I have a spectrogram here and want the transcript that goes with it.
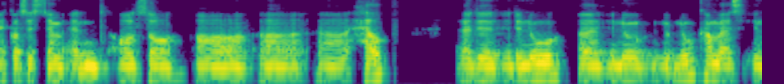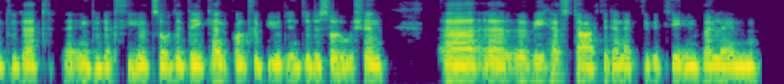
ecosystem and also help Uh, the the uh, new new newcomers into that uh, into that field so that they can contribute into the solution uh, uh, we have started an activity in Berlin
